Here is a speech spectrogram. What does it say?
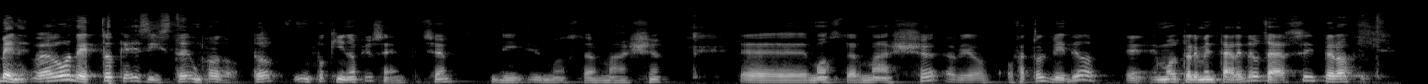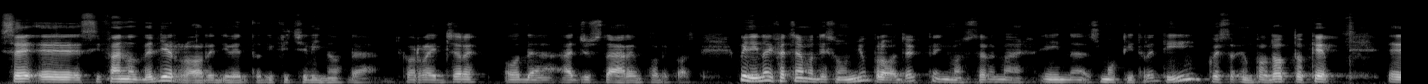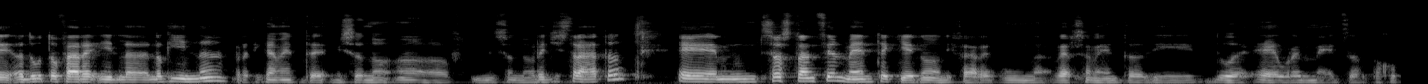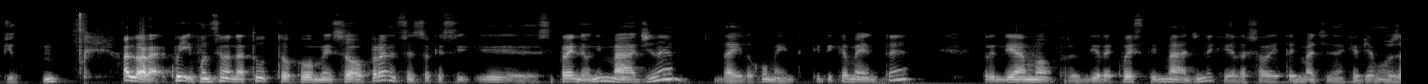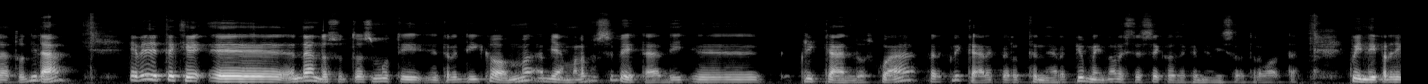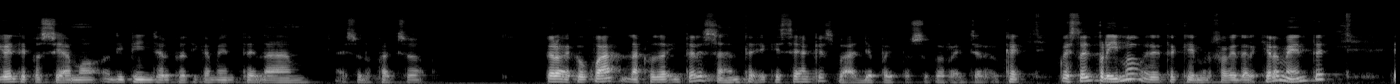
Bene, avevo detto che esiste un prodotto un pochino più semplice di Monster Mash. Eh, Monster Mash, avevo, ho fatto il video, è, molto elementare da usarsi, però se eh, si fanno degli errori diventa difficilino da correggere o da aggiustare un po' le cose. Quindi noi facciamo adesso un new project in, Mash, in Smoothie 3D, questo è un prodotto che eh, ho dovuto fare il login, praticamente mi sono, uh, mi sono registrato e mm, sostanzialmente chiedono di fare un versamento di 2 euro e mezzo, poco più. Mm? Allora, qui funziona tutto come sopra, nel senso che si, eh, si prende un'immagine dai documenti, tipicamente, prendiamo per dire questa immagine, che è la solita immagine che abbiamo usato di là, e vedete che eh, andando sotto Smoothie 3D.com abbiamo la possibilità di, eh, cliccando qua, per cliccare per ottenere più o meno le stesse cose che abbiamo visto l'altra volta. Quindi praticamente possiamo dipingere praticamente la... adesso lo faccio... Però ecco qua la cosa interessante è che se anche sbaglio poi posso correggere. Ok, questo è il primo, vedete che me lo fa vedere chiaramente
